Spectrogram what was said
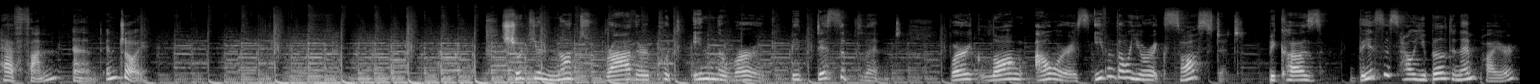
Have fun and enjoy. Should you not rather put in the work, be disciplined, work long hours, even though you're exhausted? Because this is how you build an empire.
